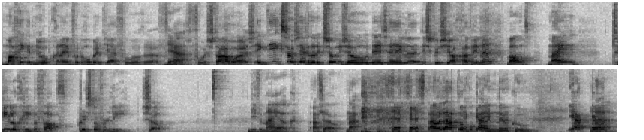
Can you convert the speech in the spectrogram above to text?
mag ik het nu op gaan nemen voor de Hobbit, jij voor, voor, Ja. voor Star Wars. Ik, ik zou zeggen dat ik sowieso deze hele discussie al ga winnen, want mijn trilogie bevat Christopher Lee. Zo. Die van mij ook. Ah. Zo. Nou, staan we daar toch op Count een... eh, Dooku. ja, Count Ja.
